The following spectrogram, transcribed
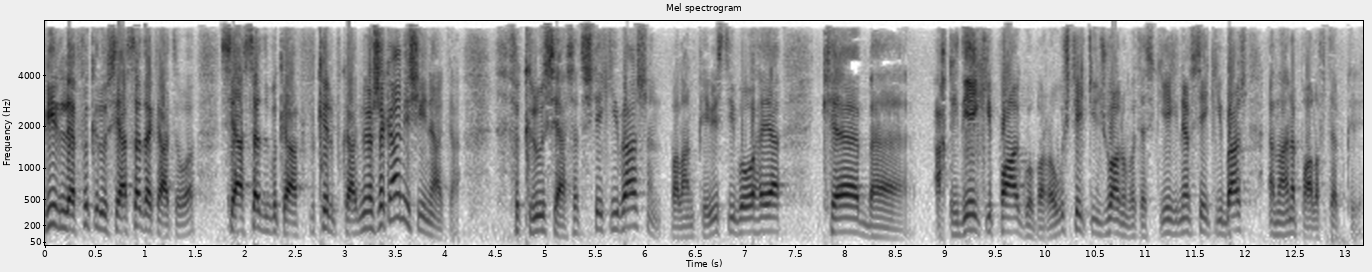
بیر لە فکر و سیاست دەکاتەوە سیاست بکە فکر بکات نوێشەکانیشی ناکە فکر و سیاست شتێکی باشن بەڵام پێویستی بەوە هەیە کە بە عقیدەیەکی پاک بۆ بە ڕەوشتێکی جوان و بە تەسکیەکی نفسێکی باش ئەمانە پاڵفتە بکرێ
